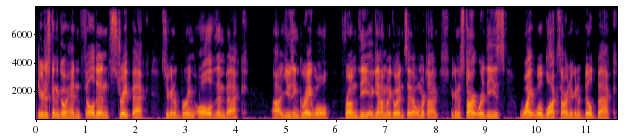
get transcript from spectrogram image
You're just going to go ahead and fill it in straight back. So you're going to bring all of them back uh, using gray wool from the, again, I'm going to go ahead and say that one more time. You're going to start where these white wool blocks are and you're going to build back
